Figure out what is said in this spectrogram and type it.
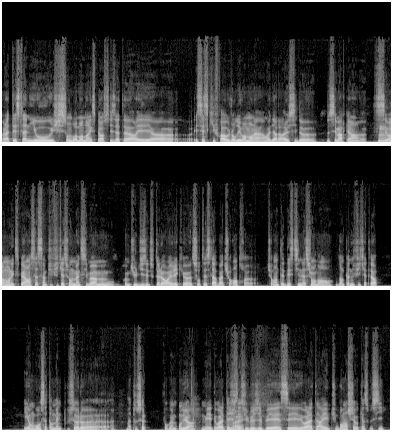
voilà Tesla Nio, ils sont vraiment dans l'expérience utilisateur et, euh, et c'est ce qui fera aujourd'hui vraiment la, on va dire la réussite de, de ces marques. Hein. C'est Mhm. vraiment l'expérience, la simplification au maximum. Où, comme tu le disais tout à l'heure, Eric, euh, sur Tesla, bah, tu rentres, tu rentres tes destinations dans, dans le planificateur et en gros ça t'emmène tout seul, bah, tout seul faut quand même conduire. hein. Mais voilà, t'as juste Ouais. à suivre le GPS et voilà, t'arrives, tu te branches, il n'y a aucun souci.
